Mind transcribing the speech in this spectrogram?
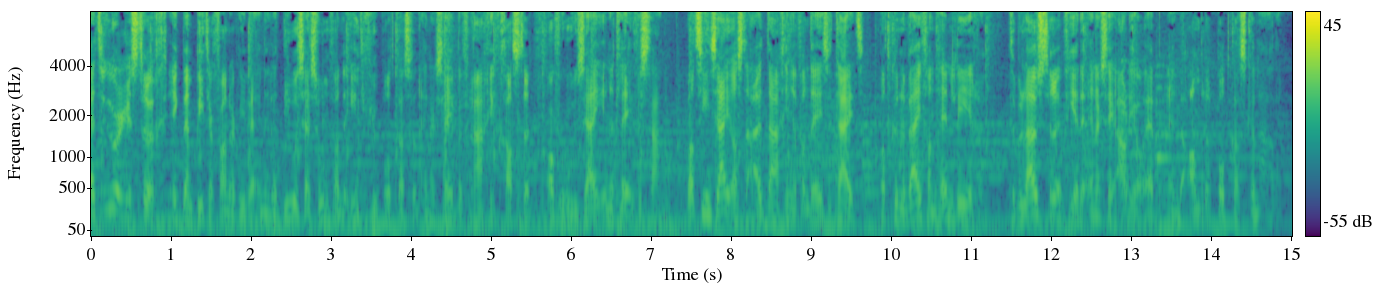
Het uur is terug. Ik ben Pieter van der Wielen en in het nieuwe seizoen van de interviewpodcast van NRC bevraag ik gasten over hoe zij in het leven staan. Wat zien zij als de uitdagingen van deze tijd? Wat kunnen wij van hen leren? Te beluisteren via de NRC Audio app en de andere podcastkanalen.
